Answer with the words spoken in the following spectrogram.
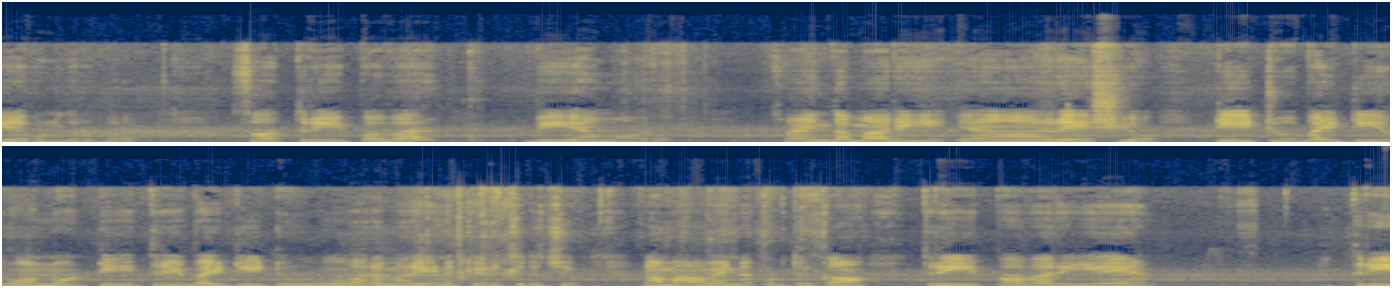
கீழே கொண்டு வர போகிறேன் ஸோ த்ரீ பவர் பியாக மாறும். ஸோ இந்த மாதிரி ratio T two by T ஒன்னும் டி த்ரீ பை டி டூவும் வர மாதிரி எனக்கு கிடச்சிருச்சு. நம்ம அவன் என்ன கொடுத்துருக்கான்? Three power A three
